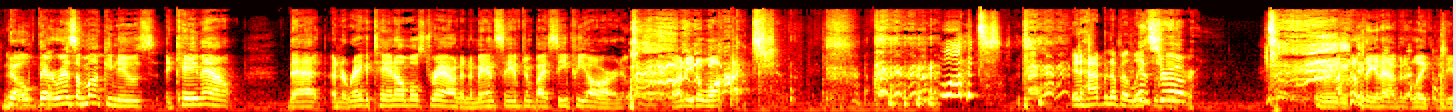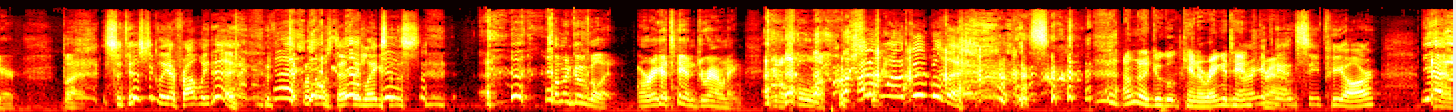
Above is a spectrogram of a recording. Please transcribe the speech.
No, there is a monkey news. It came out that an orangutan almost drowned and a man saved him by CPR, and it was funny to watch. What? It happened up at Lake It's true. I don't think it happened at Lake Lanier, but Statistically, I probably did. It's like one of the most deadly lakes in the. someone Google it. Orangutan drowning. It'll pull up. I don't want to Google that. I'm going to Google can orangutans Orangutan drown? CPR. yeah, um,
